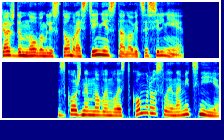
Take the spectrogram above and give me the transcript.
каждым новым листом растение становится сильнее. З кожним новим листком рослина міцніє.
